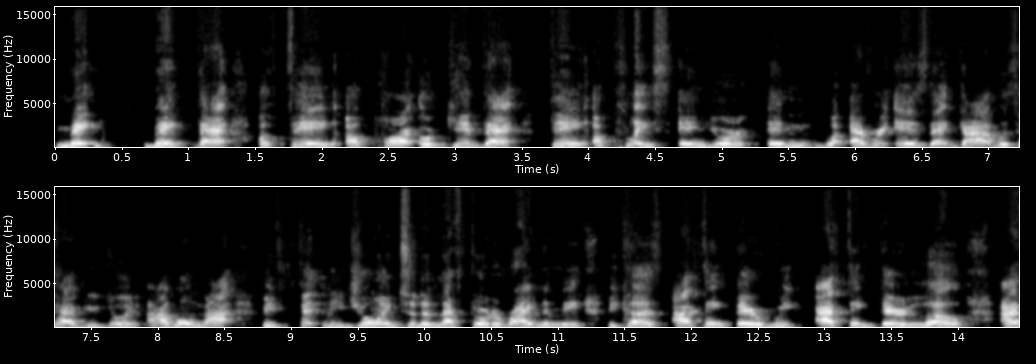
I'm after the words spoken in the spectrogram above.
make make that a thing a part or give that thing a place in your in whatever it is that God was have you doing. I will not be fitly joined to the left or the right of me because I think they're weak. I think they're low. I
